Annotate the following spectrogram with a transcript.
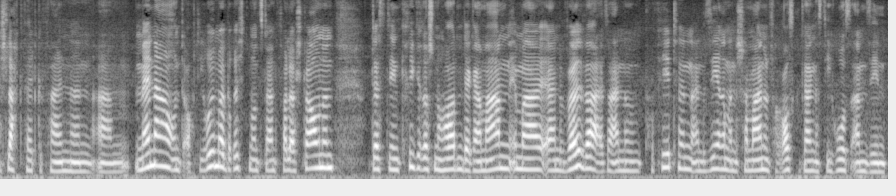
Schlachtfeld gefallenen ähm, Männer und auch die Römer berichten uns dann voller Staunen, dass den kriegerischen Horden der Germanen immer eine Wölver, also eine Prophetin, eine Seherin, eine Schamanin vorausgegangen ist, die hohes Ansehen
